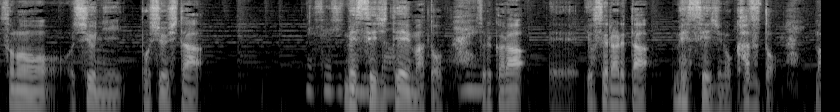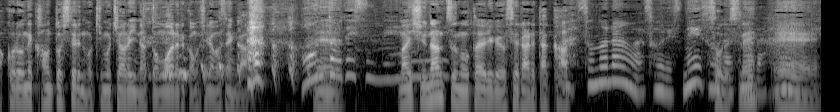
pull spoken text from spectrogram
その週に募集したメッセージテーママと、はい。それから、えー寄せられたメッセージの数と、はい。まあ、これをねカウントしてるのも気持ち悪いなと思われるかもしれませんが 本当ですね、毎週何通のお便りが寄せられたあか。その欄はそうですね。そうですねだ。だえ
